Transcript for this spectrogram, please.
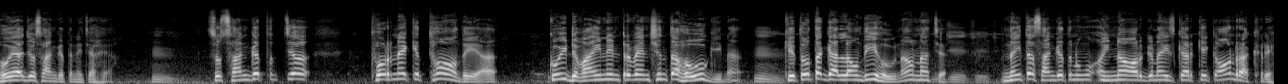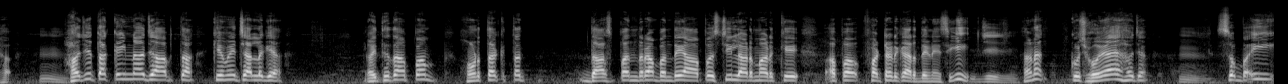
ਹੋਇਆ ਜੋ ਸੰਗਤ ਨੇ ਚਾਹਿਆ। ਹੂੰ। ਸੋ ਸੰਗਤ 'ਚ ਫੁਰਨੇ ਕਿੱਥੋਂ ਆਉਂਦੇ ਆ? ਕੋਈ ਡਿਵਾਈਨ ਇੰਟਰਵੈਂਸ਼ਨ ਤਾਂ ਹੋਊਗੀ ਨਾ। ਕਿਤੋਂ ਤਾਂ ਗੱਲ ਆਉਂਦੀ ਹੋਊ ਨਾ ਉਹਨਾਂ 'ਚ। ਨਹੀਂ ਤਾਂ ਸੰਗਤ ਨੂੰ ਇੰਨਾ ਆਰਗੇਨਾਈਜ਼ ਕਰਕੇ ਕੌਣ ਰੱਖ ਰਿਹਾ? ਹਜੇ ਤੱਕ ਇੰਨਾ ਜਾਬਤਾ ਕਿਵੇਂ ਚੱਲ ਗਿਆ? ਇੱਥੇ ਤਾਂ ਆਪਾਂ ਹੁਣ ਤੱਕ ਤਾਂ 10 15 ਬੰਦੇ ਆਪਸ 'ਚ ਹੀ ਲੜ ਮੜ ਕੇ ਆਪਾਂ ਫਟੜ ਕਰ ਦੇਣੇ ਸੀ ਜੀ ਜੀ। ਹਨਾ? ਕੁਝ ਹੋਇਆ ਇਹੋ ਜਿਹਾ? ਸੋ ਬਈ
